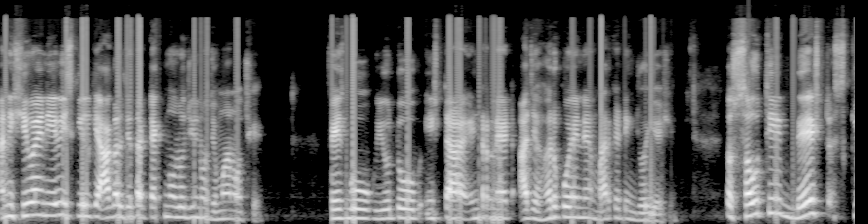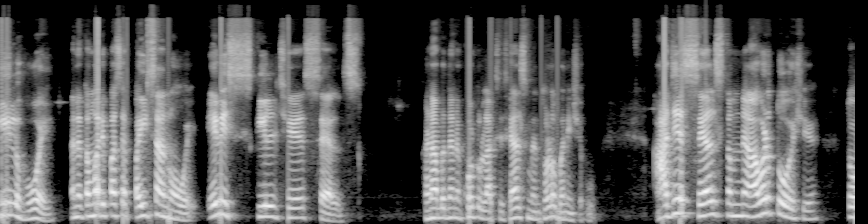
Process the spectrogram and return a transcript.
આની સિવાયની એવી સ્કિલ કે આગળ જતા ટેકનોલોજીનો જમાનો છે. ફેસબુક યુટ્યુબ ઇન્સ્ટા ઇન્ટરનેટ આજે હર કોઈને માર્કેટિંગ જોઈએ છે. તો સૌથી બેસ્ટ સ્કિલ હોય અને તમારી પાસે પૈસા ન હોય, એવી સ્કિલ છે સેલ્સ ઘણા બધાને ખોટું લાગશે સેલ્સમેન થોડો બની શકું. આજે સેલ્સ તમને આવડતો હશે, તો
